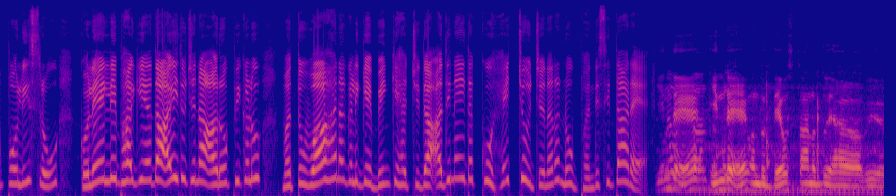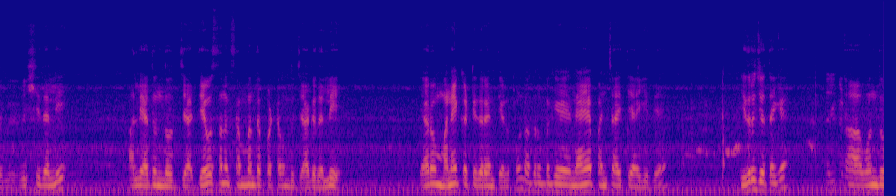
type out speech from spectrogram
ಪೊಲೀಸರು ಕೊಲೆಯಲ್ಲಿ ಭಾಗಿಯಾದ ಐದು ಜನ ಆರೋಪಿಗಳು ಮತ್ತು ವಾಹನಗಳಿಗೆ ಬೆಂಕಿ ಹಚ್ಚಿದ ಹದಿನೈದಕ್ಕೂ ಹೆಚ್ಚು ಜನರನ್ನು ಬಂಧಿಸಿದ್ದಾರೆ. ಹಿಂದೆ ಹಿಂದೆ ಒಂದು ವಿ- ವಿಷಯದಲ್ಲಿ, ಅಲ್ಲಿ ಅದೊಂದು ದೇವಸ್ಥಾನಕ್ಕೆ ಸಂಬಂಧಪಟ್ಟ ಒಂದು ಜಾಗದಲ್ಲಿ ಯಾರೋ ಮನೆ ಕಟ್ಟಿದ್ದಾರೆ ಅಂತ ಹೇಳ್ಕೊಂಡು ಅದ್ರ ಬಗ್ಗೆ ನ್ಯಾಯ ಪಂಚಾಯಿತಿ ಆಗಿದೆ. ಇದ್ರ ಜೊತೆಗೆ ಆ, ಒಂದು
